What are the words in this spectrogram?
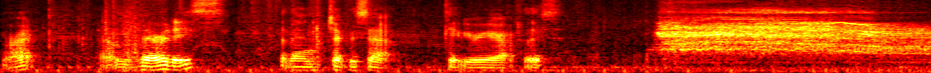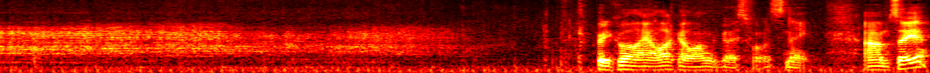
right? Um, there it is. But then check this out. Keep your ear out for this. Pretty cool. I like how long it goes for. It's neat. Um, so yeah,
